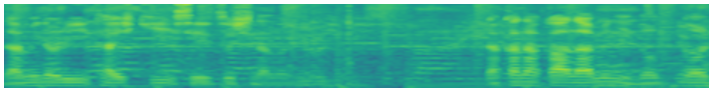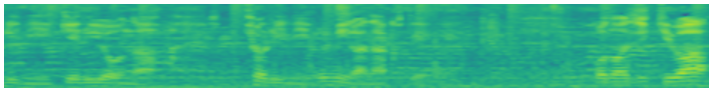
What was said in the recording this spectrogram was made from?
波乗り大式精通士なのになかなか波に乗りに行けるような距離に海がなくてこの時期は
